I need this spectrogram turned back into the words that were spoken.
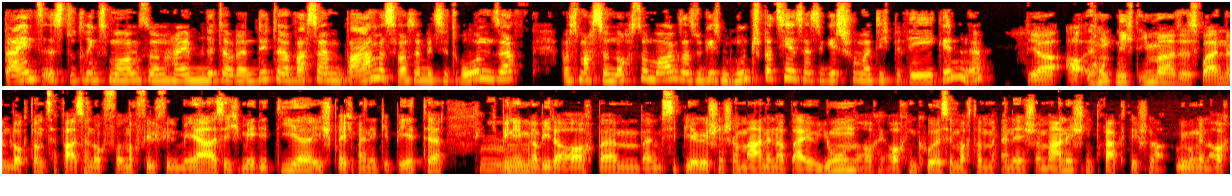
deins ist, du trinkst morgens so einen halben Liter oder einen Liter Wasser, warmes Wasser mit Zitronensaft was machst du noch so morgens? Also du gehst mit dem Hund spazieren, das heißt, du gehst schon mal dich bewegen, ne? Ja, Hund nicht immer. Also es war in der Lockdown-Phase noch, noch viel, viel mehr. Also ich meditiere, ich spreche meine Gebete. Hm. Ich bin hm. immer wieder auch beim, beim sibirischen Schamanen Abayo Yun, auch, auch in Kurse, mache dann meine schamanischen praktischen Übungen auch.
